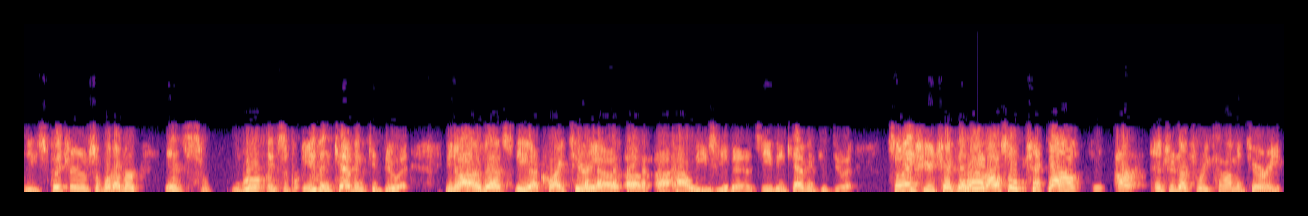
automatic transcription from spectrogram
these pictures or whatever. It's really. Even Kevin can do it. You know, that's the uh, criteria of uh, how easy it is. Even Kevin can do it. So make sure you check that out. Also, check out our introductory commentary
